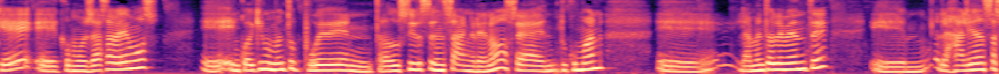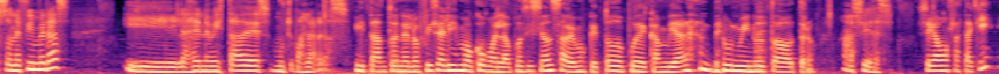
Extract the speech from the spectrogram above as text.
que, eh, como ya sabemos, eh, en cualquier momento pueden traducirse en sangre, ¿no? O sea, en Tucumán, lamentablemente, las alianzas son efímeras y las enemistades mucho más largas. Y tanto en el oficialismo como en la oposición sabemos que todo puede cambiar de un minuto a otro. Así es. Llegamos hasta aquí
